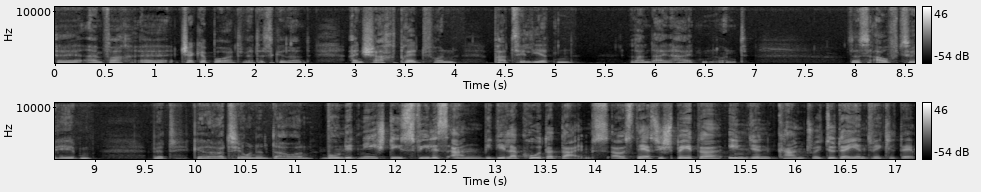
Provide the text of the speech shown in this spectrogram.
äh, einfach äh, Checkerboard, wird es genannt. Ein Schachbrett von parzellierten Landeinheiten. Und das aufzuheben, wird Generationen dauern. Wounded Knee stieß vieles an, wie die Lakota Times, aus der sich später Indian Country Today entwickelte.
